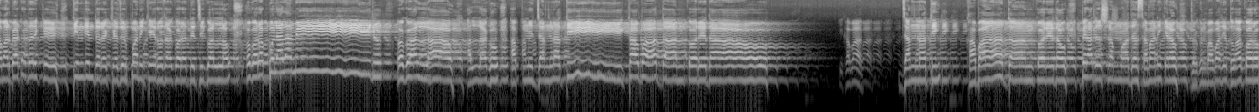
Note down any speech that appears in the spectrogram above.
আমার বেটাদেরকে তিন দিন ধরে খেজুর পানি খেয়ে রোজা করাতেছি আল্লাহ। ও গো রব্বুল আলামিন আল্লাহ আল্লাহ গো আপনি জান্নাতি খাবার দান করে দাও। কি খাবার? জান্নাতি খাবার দান করে দাও। বেরাদের ইসলাম মাজান সামানি কেরাও। যখন বাবাজি দোয়া করো,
